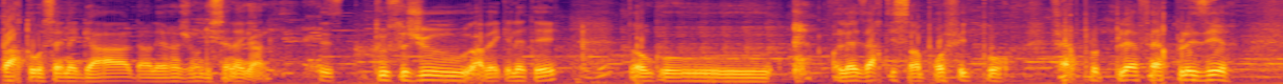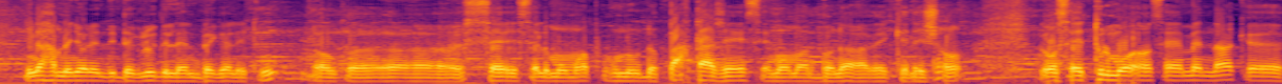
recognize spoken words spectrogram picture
partout au Sénégal, dans les régions du Sénégal. Et Tout se joue avec l'été, donc euh, les artistes en profitent pour faire plaisir ñi nga xam ne ñoo leen di déglu di leen bégal et tout. Donc euh, c'est c'est le moment pour nous de partager ces moments de bonheur avec les gens. On sait tout le monde on sait maintenant que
